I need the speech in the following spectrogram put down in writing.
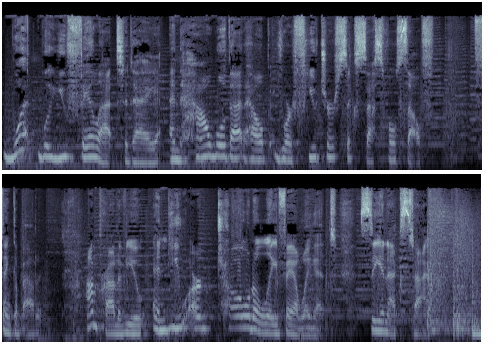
What will you fail at today, and how will that help your future successful self? Think about it. I'm proud of you, and you are totally failing it. See you next time.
